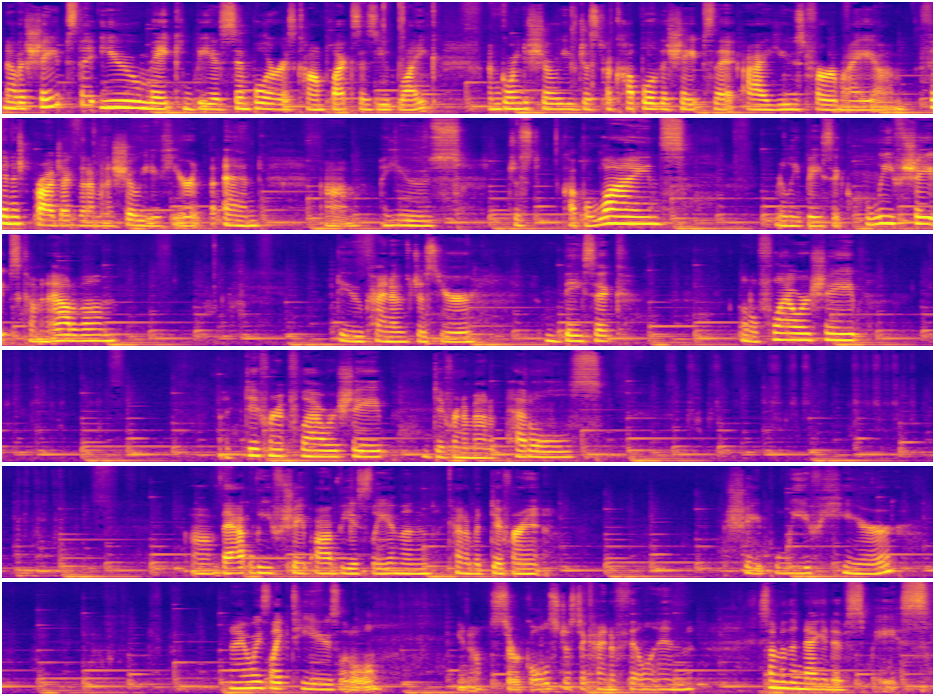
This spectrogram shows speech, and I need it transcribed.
Now the shapes that you make can be as simple or as complex as you'd like. I'm going to show you just a couple of the shapes that I used for my um, finished project that I'm going to show you here at the end. Um, I use just a couple lines, really basic leaf shapes coming out of them. Do kind of just your basic little flower shape, a different flower shape, different amount of petals. Um, that leaf shape obviously and then kind of a different shape leaf here. And I always like to use little, you know, circles just to kind of fill in some of the negative space.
